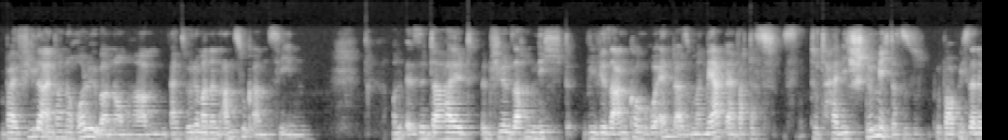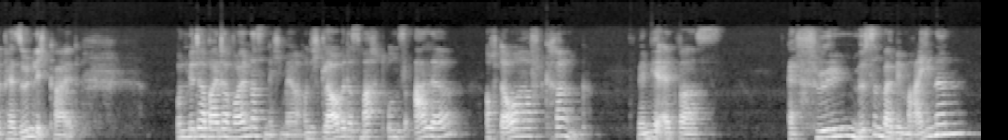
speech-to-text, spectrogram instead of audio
weil viele einfach eine Rolle übernommen haben, als würde man einen Anzug anziehen. Und sind da halt in vielen Sachen nicht, wie wir sagen, kongruent. Also man merkt einfach, das ist total nicht stimmig, das ist überhaupt nicht seine Persönlichkeit. Und Mitarbeiter wollen das nicht mehr. Und ich glaube, das macht uns alle auch dauerhaft krank, wenn wir etwas erfüllen müssen, weil wir meinen,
